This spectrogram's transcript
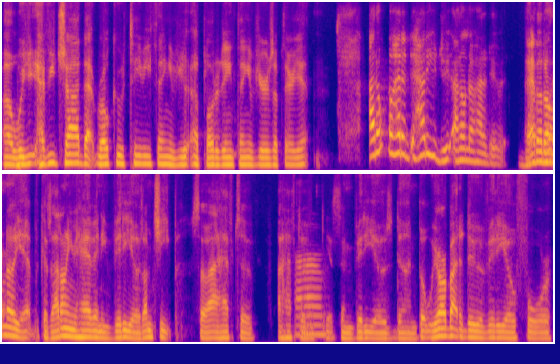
Uh, will you have you tried that Roku TV thing? Have you uploaded anything of yours up there yet? I don't know how to. How do you do? I don't know how to do it. That I don't know yet because I don't even have any videos. I'm cheap, so I have to I have to Um. get some videos done. But we are about to do a video for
